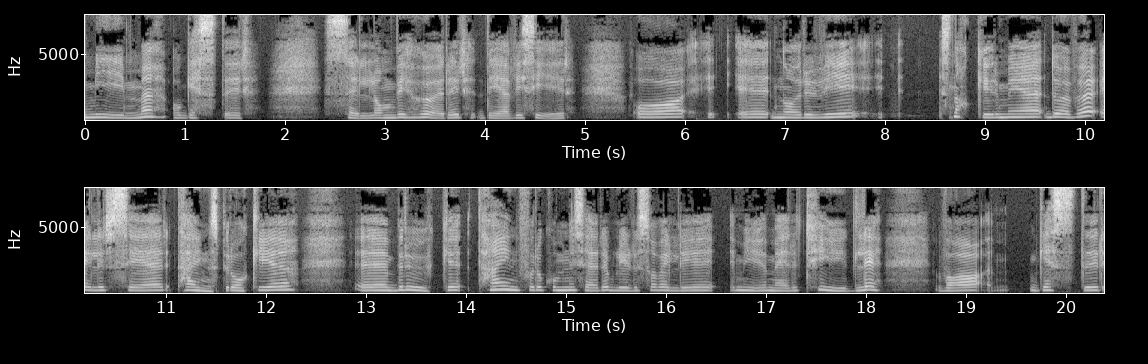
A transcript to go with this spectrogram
mime og gester. Selv om vi hører det vi sier. Og eh, når vi snakker med døve eller ser tegnspråklige bruke tegn for å kommunisere, blir det så veldig mye mer tydelig hva gester,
